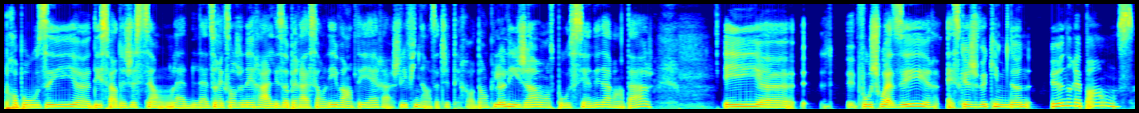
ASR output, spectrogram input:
proposer des sphères de gestion, la, la, direction générale, les opérations, les ventes, les RH, les finances, etc. Donc là, les gens vont se positionner davantage. Et il faut choisir, est-ce que je veux qu'ils me donnent une réponse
